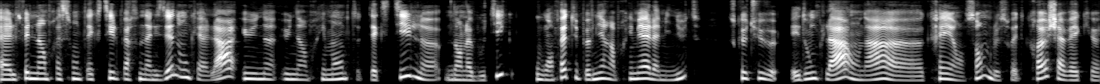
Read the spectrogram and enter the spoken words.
Elle fait de l'impression textile personnalisée, donc elle a une, une imprimante textile dans la boutique où en fait tu peux venir imprimer à la minute ce que tu veux. Et donc là, on a euh, créé ensemble le Sweat Crush avec. Euh,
